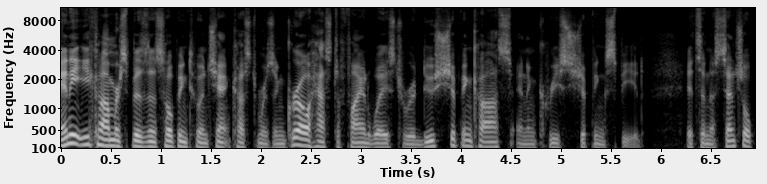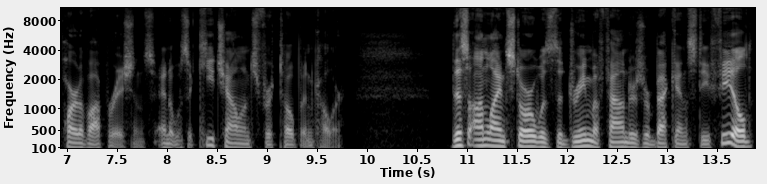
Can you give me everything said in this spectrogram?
Any e commerce business hoping to enchant customers and grow has to find ways to reduce shipping costs and increase shipping speed. It's an essential part of operations, and it was a key challenge for Taupe and Color. This online store was the dream of founders Rebecca and Steve Field.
